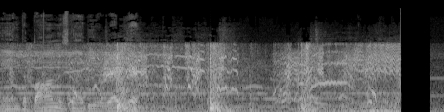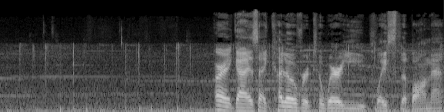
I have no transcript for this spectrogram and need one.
And the bomb is going to be right here. Alright guys, I cut over to where you place the bomb at.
